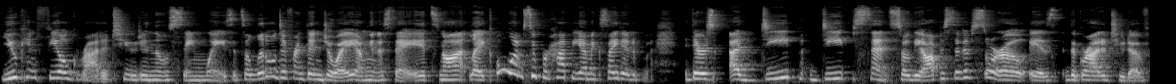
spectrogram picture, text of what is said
You can feel gratitude in those same ways. It's a little different than joy, I'm going to say. It's not like, oh, I'm super happy, I'm excited. There's a deep, deep sense. So the opposite of sorrow is the gratitude of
